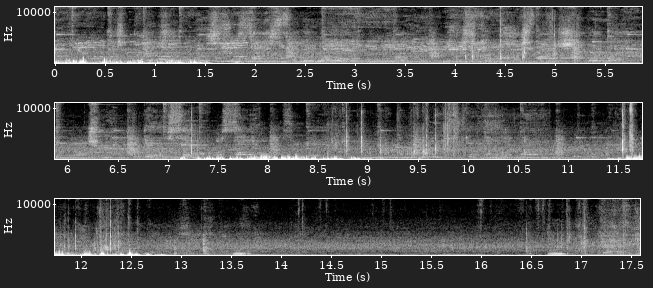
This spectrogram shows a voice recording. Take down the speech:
Ooh. you.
